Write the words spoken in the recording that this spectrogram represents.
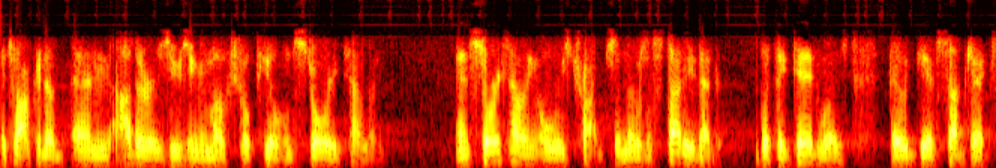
and talking to, and others using emotional appeal and storytelling. And storytelling always trumps. And there was a study that what they did was they would give subjects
